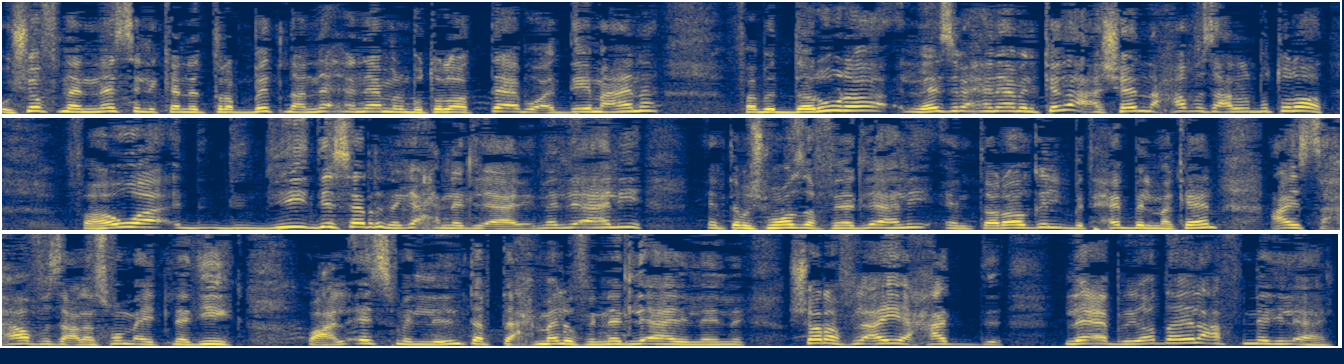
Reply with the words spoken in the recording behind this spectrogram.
وشفنا الناس اللي كانت ربتنا ان إحنا نعمل بطولات تعبوا قد إيه معانا فبالضرورة لازم إحنا نعمل كده عشان نحافظ على البطولات. فهو دي دي سر نجاح النادي الاهلي. النادي الاهلي انت مش موظف في النادي الاهلي انت راجل بتحب المكان عايز تحافظ على سمعة ناديك وعلى الاسم اللي انت بتحمله في النادي الاهلي لأن شرف لأي حد لاعب رياضة يلعب في النادي الاهلي.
